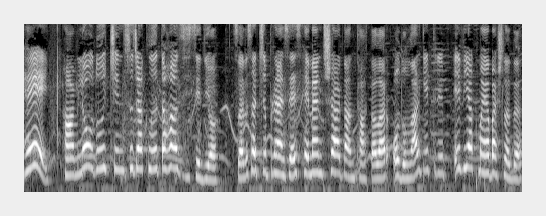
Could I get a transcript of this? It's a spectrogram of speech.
Hey! Hamile olduğu için sıcaklığı daha az hissediyor. Sarı saçlı prenses hemen dışarıdan tahtalar, odunlar getirip evi yakmaya başladı.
